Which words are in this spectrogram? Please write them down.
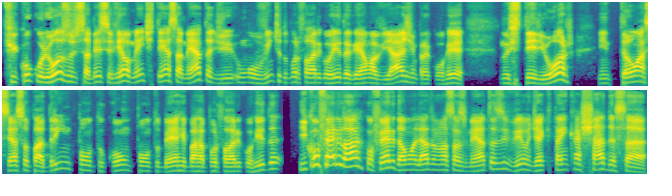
Ficou curioso de saber se realmente tem essa meta de um ouvinte do Por Falar em Corrida ganhar uma viagem para correr no exterior. Então, acessa o padrim.com.br barra Por Falar em Corrida e confere lá, confere, dá uma olhada nas nossas metas e vê onde é que está encaixada essa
